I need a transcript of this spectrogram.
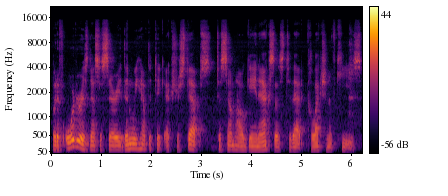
but if order is necessary, then we have to take extra steps to somehow gain access to that collection of keys.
